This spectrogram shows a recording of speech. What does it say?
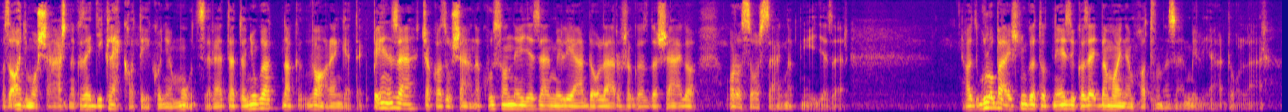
az agymosásnak az egyik leghatékonyabb módszere. Tehát a nyugatnak van rengeteg pénze, csak az USA-nak 24 ezer milliárd dolláros a gazdasága, Oroszországnak 4 ezer. Ha globális nyugatot nézzük, az egyben majdnem 60 ezer milliárd dollár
